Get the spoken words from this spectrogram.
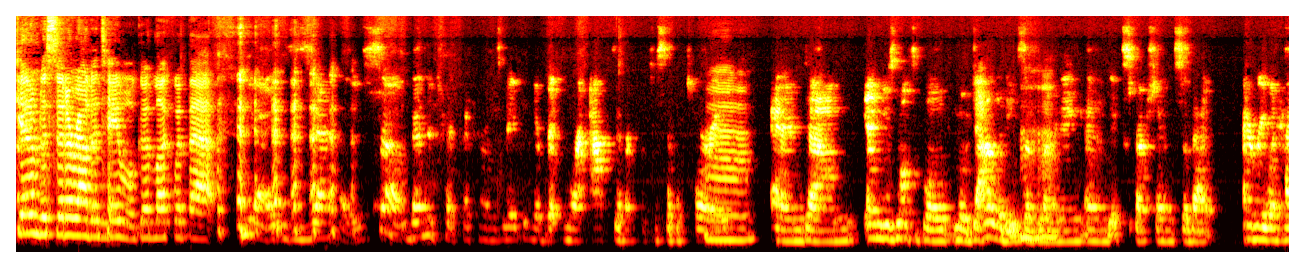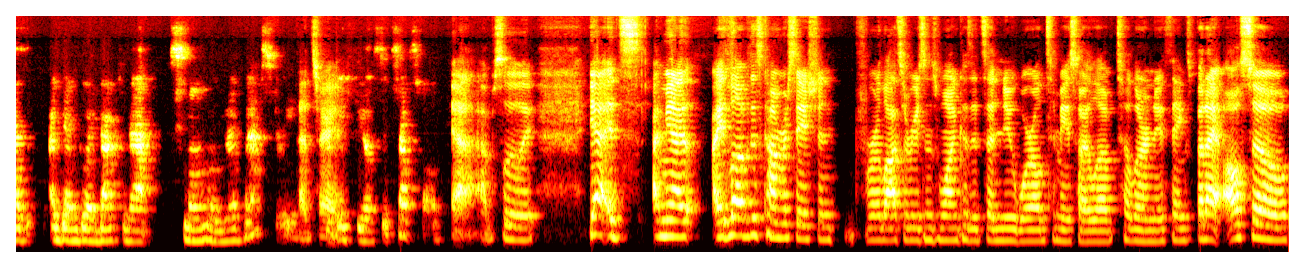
Get them to sit around a table. Good luck with that. yeah, exactly. So then the trick becomes making it a bit more active and participatory Mm. and um, and use multiple modalities of Mhm. learning and expression so that everyone has again going back to that small moment of mastery That's right. they feel successful. Yeah, absolutely. Yeah, it's I mean, I I love this conversation for lots of reasons. One, because it's a new world to me, so I love to learn new things. But I also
